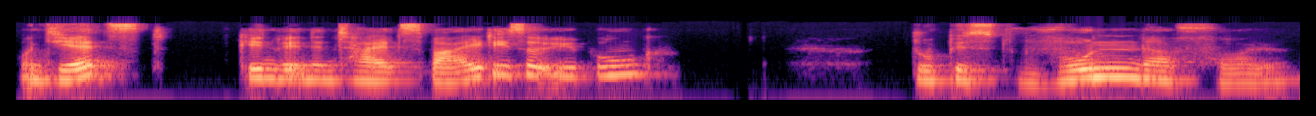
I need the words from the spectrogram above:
Und jetzt gehen wir in den Teil zwei dieser Übung. Du bist wundervoll.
